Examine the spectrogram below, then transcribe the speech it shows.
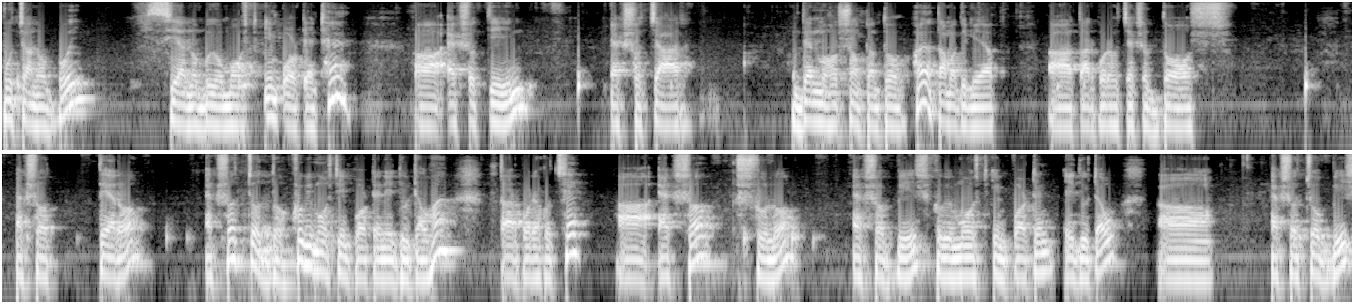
পঁচানব্বই, ছিয়ানব্বই ও মোস্ট ইম্পর্টেন্ট হ্যাঁ একশো তিন, একশো চার দেনমোহর সংক্রান্ত হ্যাঁ তামাদি মেয়াদ। তারপরে হচ্ছে একশো দশ, একশো তেরো, একশো চোদ্দ। খুবই মোস্ট ইম্পর্টেন্ট এই দুইটাও হ্যাঁ? তারপরে হচ্ছে একশো ষোলো, একশো বিশ, খুবই মোস্ট ইম্পর্টেন্ট এই দুইটাও একশো চব্বিশ,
